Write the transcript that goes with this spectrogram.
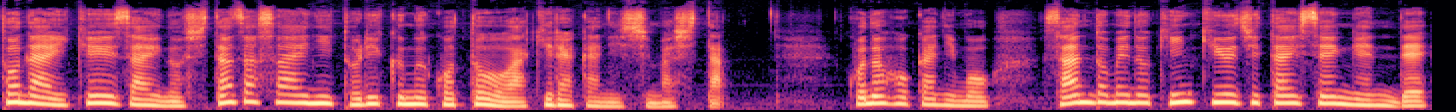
都内経済の下支えに取り組むことを明らかにしました。このほかにも3度目の緊急事態宣言で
